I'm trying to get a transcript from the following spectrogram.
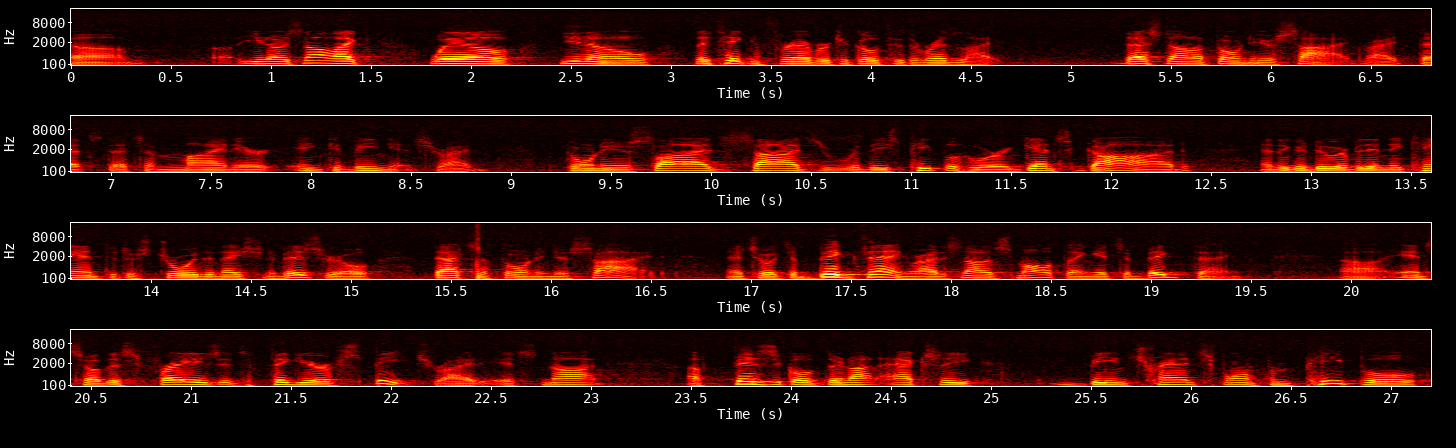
um, you know, it's not like, well, you know, they take them forever to go through the red light. That's not a thorn in your side, right? That's, that's a minor inconvenience, right? Thorn in your sides, sides were these people who are against God and they're going to do everything they can to destroy the nation of Israel. That's a thorn in your side. And so it's a big thing, right? It's not a small thing, it's a big thing. Uh, and so this phrase is a figure of speech, right? It's not a physical, they're not actually being transformed from people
